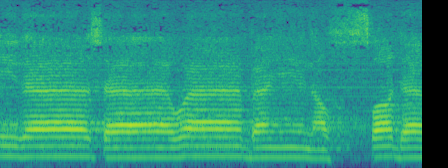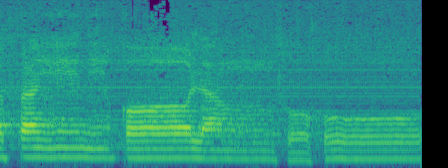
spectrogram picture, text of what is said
إذا ساوى بين الصدفين قال انفخوا.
